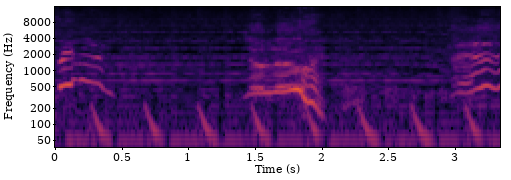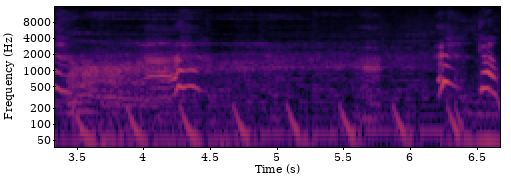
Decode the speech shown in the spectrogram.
Freeman! Lulu! Go!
